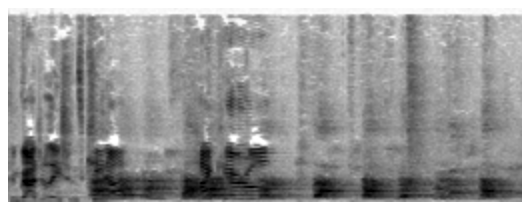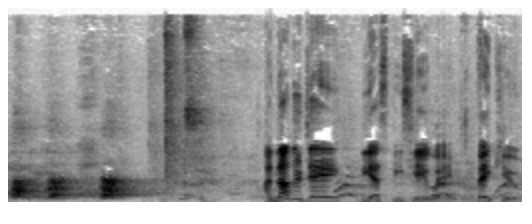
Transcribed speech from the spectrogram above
Congratulations, Kita. Hi, Carol. Another day the SPCA way. Thank you.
